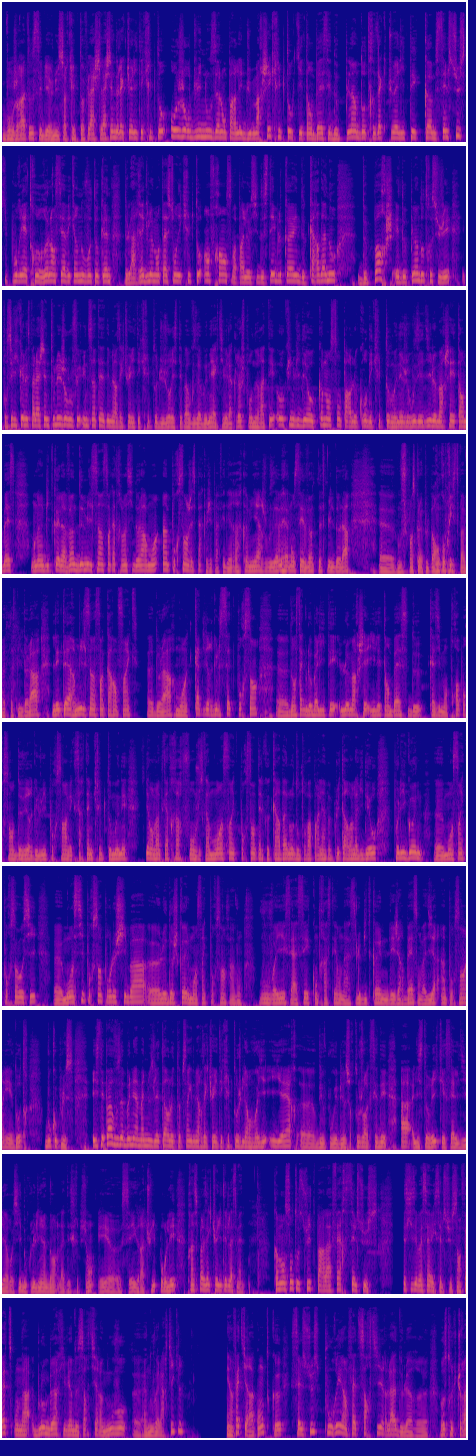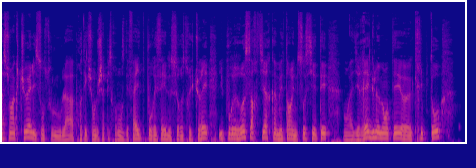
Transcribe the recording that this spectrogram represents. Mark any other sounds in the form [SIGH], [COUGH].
Bonjour à tous et bienvenue sur Crypto Flash, la chaîne de l'actualité crypto. Aujourd'hui, nous allons parler du marché crypto qui est en baisse et de plein d'autres actualités comme Celsius qui pourrait être relancé avec un nouveau token, de la réglementation des cryptos en France. On va parler aussi de stablecoin, de Cardano, de Porsche et de plein d'autres sujets. Et pour ceux qui connaissent pas la chaîne, tous les jours, je vous fais une synthèse des meilleures actualités crypto du jour. N'hésitez pas à vous abonner activer la cloche pour ne rater aucune vidéo. Commençons par le cours des crypto-monnaies. Je vous ai dit, le marché est en baisse. On a un Bitcoin à 22 500 186 dollars moins 1%. J'espère que j'ai pas fait d'erreur comme hier. Je vous avais annoncé 29 000 dollars. Euh, je pense que la plupart ont compris que c'est pas 29 000 dollars. L'Ether 1545 euh, dollars, moins 4,7% euh, dans sa globalité. Le marché, il est en baisse de quasiment 3%, 2,8% avec certaines crypto-monnaies qui en 24 heures font jusqu'à moins 5% tels que Cardano dont on va parler un peu plus tard dans la vidéo. Polygon, euh, moins 5% aussi, moins 6% pour le Shiba, le Dogecoin, moins 5%. Enfin bon, vous voyez, c'est assez contrasté. On a le Bitcoin, légère baisse, on va dire 1% et d'autres beaucoup plus. N'hésitez pas à vous abonner à ma newsletter, le top 5 des meilleures actualités crypto. Je l'ai envoyé hier, euh, vous pouvez bien sûr toujours accéder à l'historique et celle d'hier aussi, donc le lien dans la description et euh, c'est gratuit pour les principales actualités de la semaine. Commençons tout de suite par l'affaire Celsius. Qu'est-ce qui s'est passé avec Celsius? En fait, on a Bloomberg qui vient de sortir un, nouveau, euh, un nouvel article et en fait, ils racontent que Celsius pourrait en fait sortir là de leur euh, restructuration actuelle. Ils sont sous la protection du chapitre 11 des faillites pour essayer de se restructurer. Ils pourraient ressortir comme étant une société, on va dire réglementée euh, crypto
